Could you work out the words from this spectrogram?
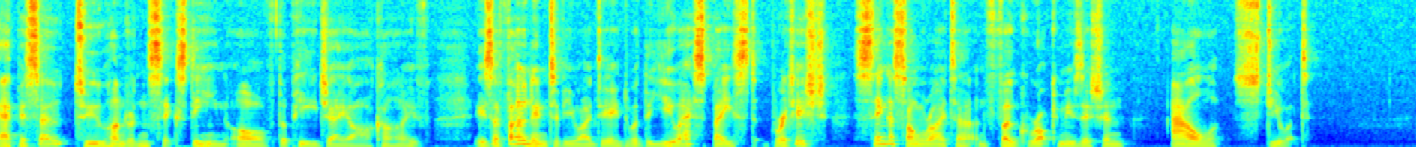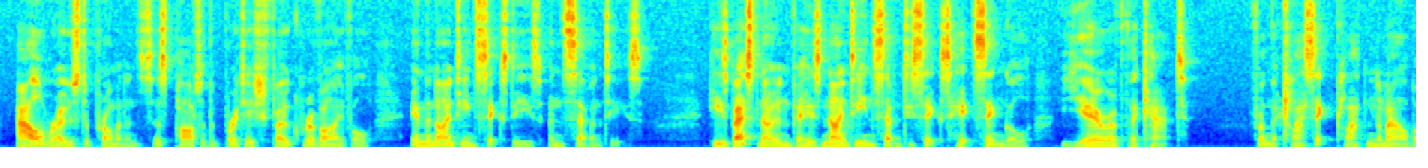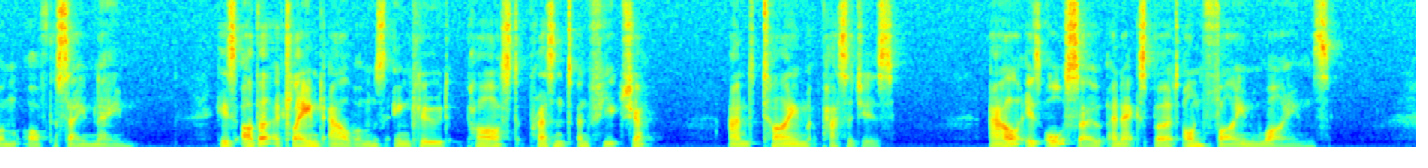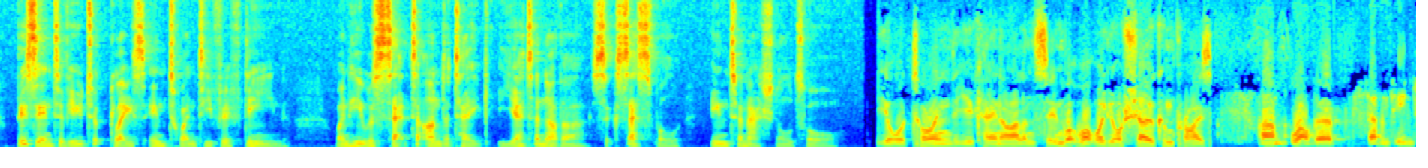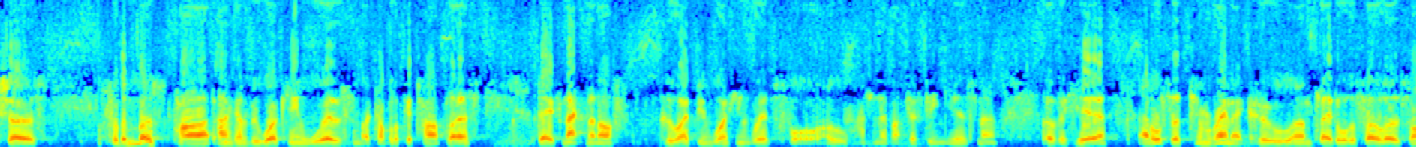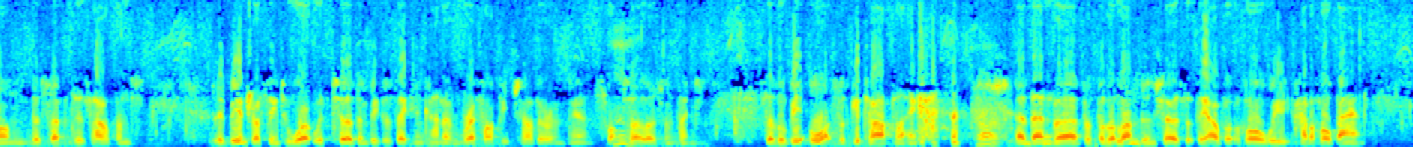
Episode 216 of the PJ Archive is a phone interview I did with the US based British singer songwriter and folk rock musician Al Stewart. Al rose to prominence as part of the British folk revival in the 1960s and 70s. He's best known for his 1976 hit single Year of the Cat from the classic platinum album of the same name. His other acclaimed albums include Past, Present and Future and Time Passages. Al is also an expert on fine wines. This interview took place in 2015 when he was set to undertake yet another successful international tour. You're touring the UK and Ireland soon. What, what will your show comprise? Um, well, there are 17 shows. For the most part, I'm going to be working with a couple of guitar players. Dave Nachmanoff, who I've been working with for, oh, I don't know, about 15 years now over here. And also Tim Renwick, who um, played all the solos on the 70s albums. It'd be interesting to work with two of them because they can kind of riff off each other and you know, swap mm. solos and things. So there'll be lots of guitar playing. oh. And then uh, for, for the London shows at the Albert Hall, we have a whole band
